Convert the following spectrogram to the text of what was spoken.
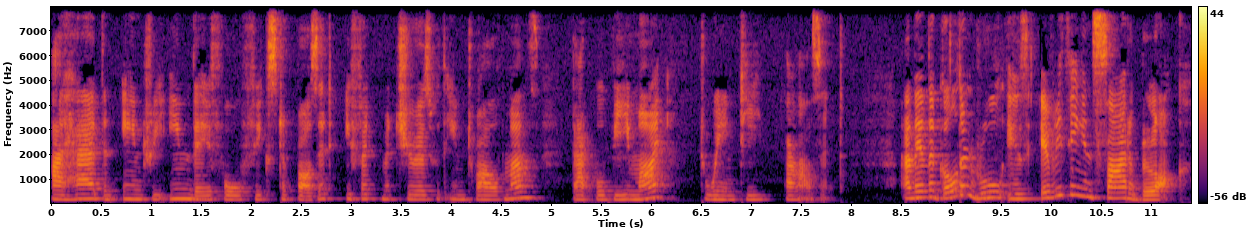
I had an entry in there for fixed deposit. If it matures within 12 months, that will be my 20,000. And then the golden rule is everything inside a block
